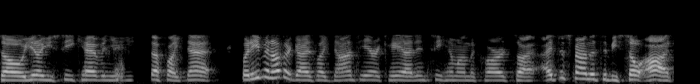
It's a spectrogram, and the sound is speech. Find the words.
So you know, you see Kevin, you stuff like that. But even other guys like Dante Arcade, I didn't see him on the card, so I, I just found it to be so odd.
